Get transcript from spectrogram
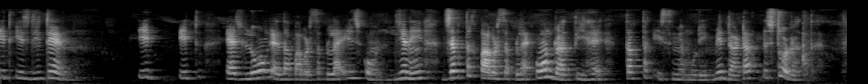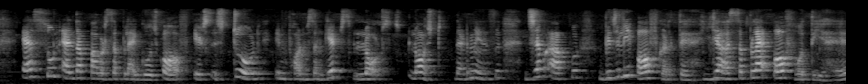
it is retained it it as long as the power supply is on यानी जब तक पावर सप्लाई ऑन रहती है, तब तक इस मेमोरी में डाटा स्टोर रहता है। As soon as the power supply goes off its stored information gets lost that means जब आप बिजली ऑफ़ करते हैं या सप्लाई ऑफ़ होती है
